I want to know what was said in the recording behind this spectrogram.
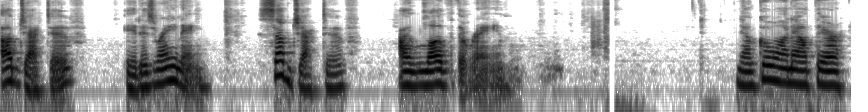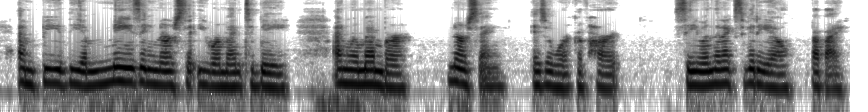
objective, it is raining. Subjective, I love the rain. Now go on out there and be the amazing nurse that you were meant to be. And remember, nursing is a work of heart. See you in the next video. Bye bye.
